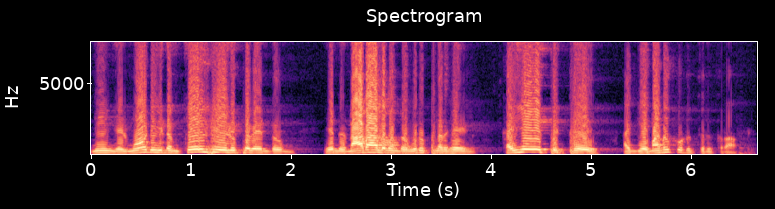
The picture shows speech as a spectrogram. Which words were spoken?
நீங்கள் மோடியிடம் கேள்வி எழுப்ப வேண்டும் என்று நாடாளுமன்ற உறுப்பினர்கள் கையெழுத்திட்டு அங்கே மனு கொடுத்திருக்கிறார்கள்.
